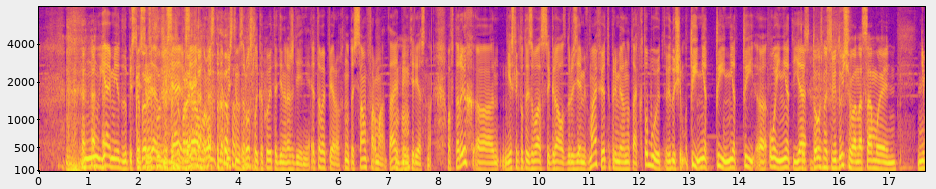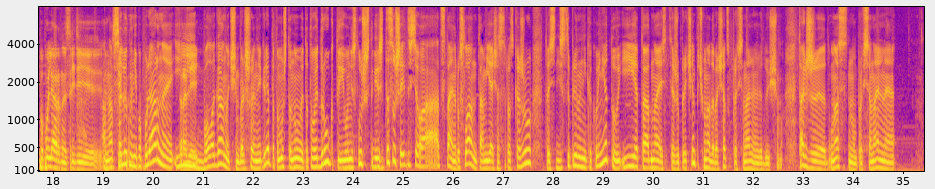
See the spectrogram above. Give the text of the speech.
Ну, я имею в виду, допустим, взять, взять, взять просто, допустим, взрослый какой-то день рождения. Это, во-первых. Ну, то есть сам формат, да, это интересно. Во-вторых, э, если кто-то из вас играл с друзьями в мафию, это примерно так. Кто будет ведущим? Ты, нет, ты, нет, ты, э, ой, нет, я... То есть должность ведущего, она самая непопулярная среди Она абсолютно непопулярная, и балаган очень большой на игре, потому что, ну, это твой друг, ты его не слушаешь, ты говоришь, да слушай, это все, отстань, Руслан, там я сейчас расскажу. То есть дисциплины никакой нету, и это одна из тех же причин, почему надо обращаться к профессиональному ведущему. Также у нас, ну, профессиональная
